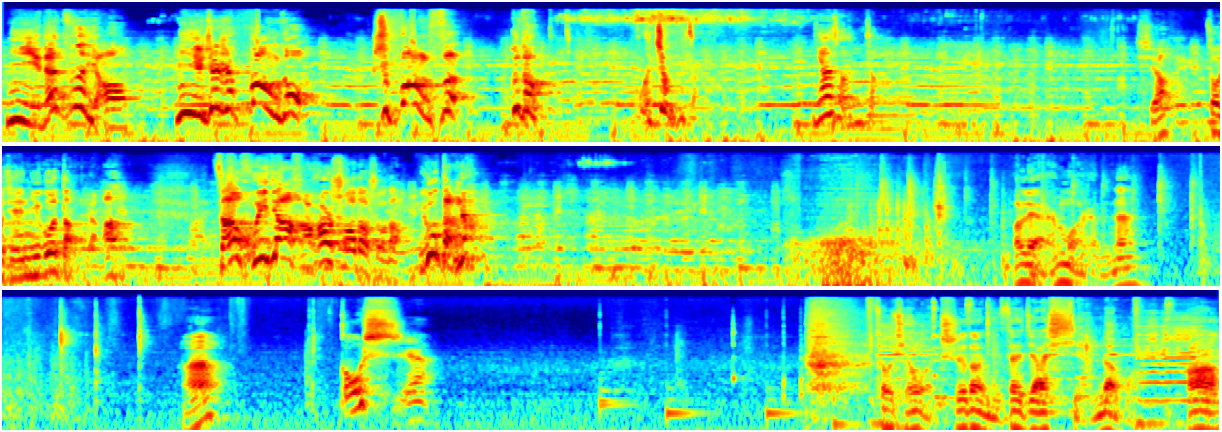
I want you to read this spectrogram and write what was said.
你的自由？你这是放纵，是放肆！给我走！我就不走。你要走你走。行，邹琴，你给我等着啊，咱回家好好说道说道。你给我等着。往脸上抹什么呢？啊？狗屎！周晴，我知道你在家闲得慌啊，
